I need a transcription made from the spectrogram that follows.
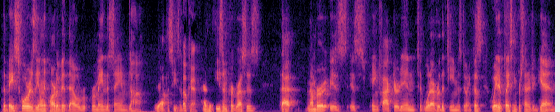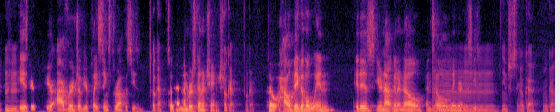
The base score is the only part of it that will re- remain the same Uh huh. throughout the season. Okay. As the season progresses, that number is is being factored into whatever the team is doing. Because weighted placing percentage again Mm-hmm. is your your average of your placings throughout the season. Okay. So that number is going to change. Okay. Okay. So how big of a win it is, you're not going to know until later in the season. Mm, interesting. Okay. Okay.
